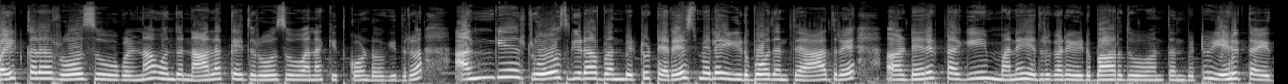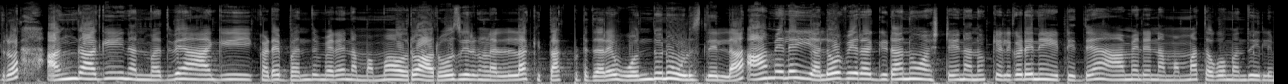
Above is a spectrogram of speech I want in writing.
ವೈಟ್ ಕಲರ್ ರೋಸ್ ಹೂಗಳನ್ನ ಒಂದು ನಾಲ್ಕೈದು ರೋಸ್ ಹೂವನ್ನ ಕಿತ್ಕೊಂಡು ಹೋಗಿದ್ರು. ಹಂಗೆ ರೋಸ್ ಗಿಡ ಬಂದ್ಬಿಟ್ಟು ಟೆರೇಸ್ ಮೇಲೆ ಇಡ್ಬೋದಂತೆ, ಆದರೆ ಡೈರೆಕ್ಟಾಗಿ ಮನೆ ಎದುರುಗಡೆ ಇಡಬಾರ್ದು ಅಂತಂದ್ಬಿಟ್ಟು ಹೇಳ್ತಾ ಇದ್ರು. ಹಂಗಾಗಿ ನನ್ನ ಮದುವೆ ಆಗಿ ಈ ಕಡೆ ಬಂದ ಮೇಲೆ ನಮ್ಮಮ್ಮ ಅವರು ಆ ರೋಸ್ ಗಿಡಗಳನ್ನೆಲ್ಲ ಕಿತ್ತಾಕ್ಬಿಟ್ಟಿದ್ದಾರೆ ಒಂದೂ ಉಳಿಸ್ಲಿಲ್ಲ. ಆಮೇಲೆ ಈ ಅಲೋವೆರಾ ಗಿಡನೂ ಅಷ್ಟೇ ನಾನು ಕೆಳಗಡೆನೆ ಇಟ್ಟಿದ್ದೆ. ಆಮೇಲೆ ನಮ್ಮಮ್ಮ ತಗೊಂಬಂದು ಇಲ್ಲಿ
